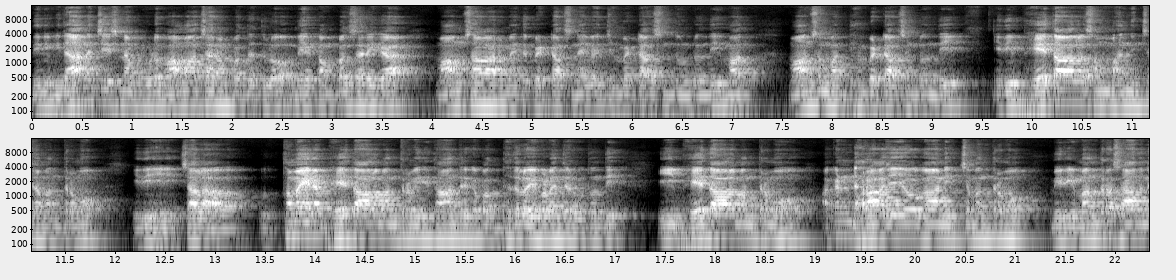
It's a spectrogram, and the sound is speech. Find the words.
దీన్ని విధానం చేసినప్పుడు కూడా వామాచారం పద్ధతిలో మీరు కంపల్సరీగా మాంసాహారం అయితే పెట్టాల్సిన నైవేద్యం పెట్టాల్సి ఉంటుంది. మా మాంసం మద్యం పెట్టాల్సి ఉంటుంది. ఇది భేతాల సంబంధించిన మంత్రము. ఇది చాలా ఉత్తమైన భేతాల మంత్రం ఇది తాంత్రిక పద్ధతిలో ఇవ్వడం జరుగుతుంది. ఈ భేతాల మంత్రము అఖండ రాజయోగానిత్య మంత్రము మీరు ఈ మంత్ర సాధన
